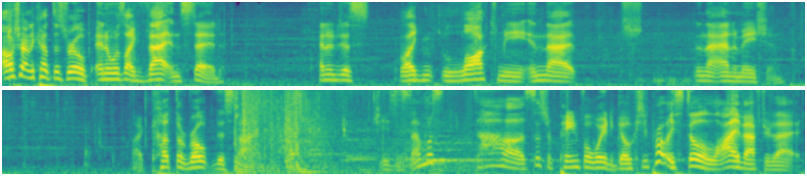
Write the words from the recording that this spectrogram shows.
I was trying to cut this rope and it was like that instead. And it just like locked me in that in that animation. I cut the rope this time. Jesus, that must ah, it's such a painful way to go cuz you're probably still alive after that.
